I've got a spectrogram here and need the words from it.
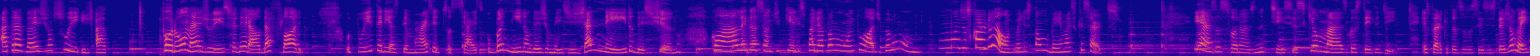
através de um suíte, por um né, juiz federal da Flórida. O Twitter e as demais redes sociais o baniram desde o mês de janeiro deste ano, com a alegação de que ele espalhava muito ódio pelo mundo. Não discordo, não, eles estão bem mais que certos. E essas foram as notícias que eu mais gostei do dia. Espero que todos vocês estejam bem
